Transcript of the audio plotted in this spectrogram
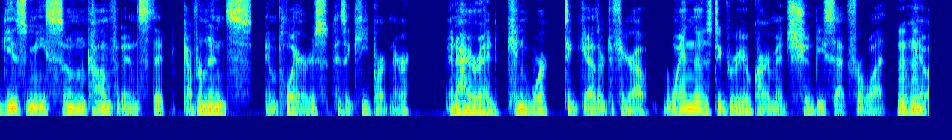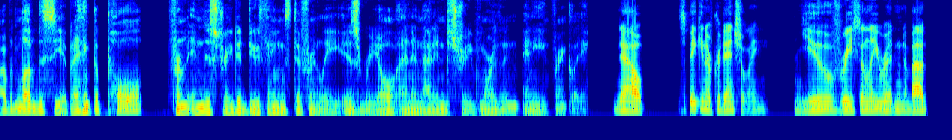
gives me some confidence that governments, employers, as a key partner, and higher ed can work together to figure out when those degree requirements should be set for what. Mm-hmm. You know, I would love to see it, but I think the pull from industry to do things differently is real. And in that industry, more than any, frankly. Now, speaking of credentialing, you've recently written about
